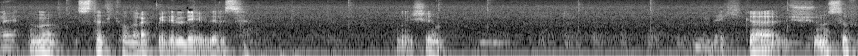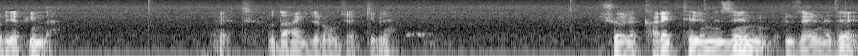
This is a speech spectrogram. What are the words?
Evet, bunu statik olarak belirleyebiliriz. Bu ışığım bir dakika şunu sıfır yapayım da. Evet bu daha güzel olacak gibi. Şöyle karakterimizin üzerine de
